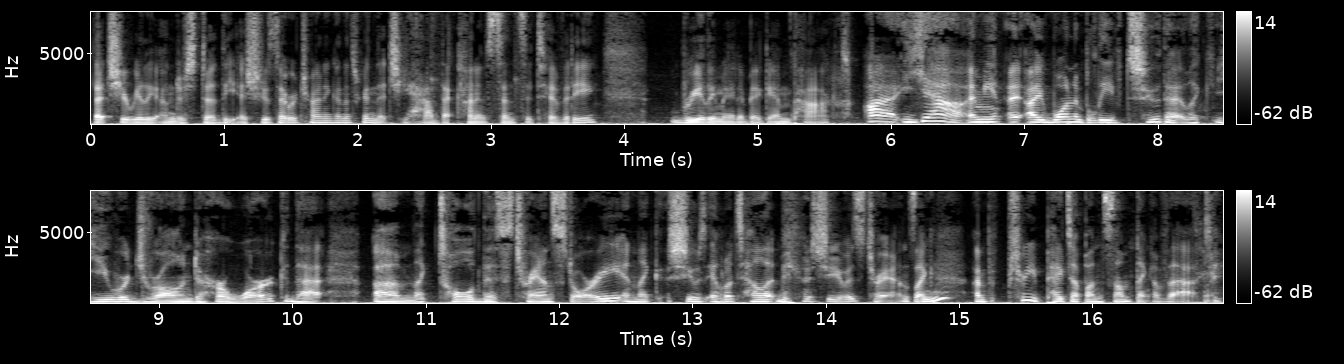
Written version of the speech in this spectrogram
that she really understood the issues that were trying to get on screen, that she had that kind of sensitivity, really made a big impact. Uh, yeah, I mean, I, I want to believe too that like you were drawn to her work that um, like told this trans story, and like she was able to tell it because she was trans. Like I'm sure you picked up on something of that.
